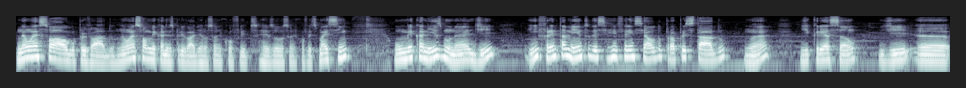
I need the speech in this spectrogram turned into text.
Não é só algo privado, não é só um mecanismo privado de resolução de conflitos, resolução de conflitos, mas sim um mecanismo né, de enfrentamento desse referencial do próprio Estado, né, de criação de uh,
